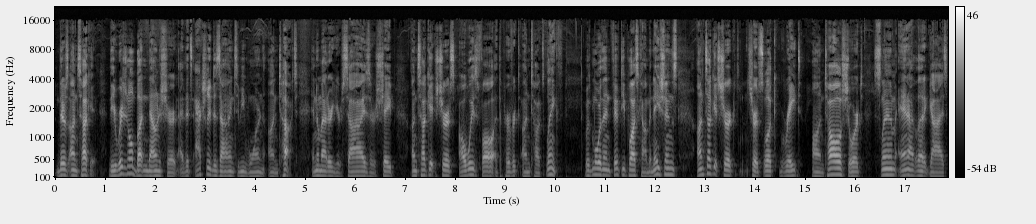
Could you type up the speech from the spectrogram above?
there's Untuck It, the original button down shirt that's actually designed to be worn untucked. And no matter your size or shape, Untuck It shirts always fall at the perfect untucked length. With more than 50 plus combinations, Untuck It shirt, shirts look great on tall, short, slim, and athletic guys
